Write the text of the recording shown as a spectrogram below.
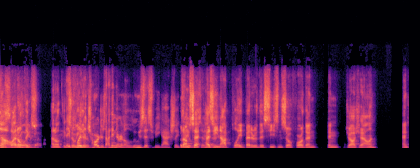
No, I don't think so. I don't think they so. They play either, the Chargers. I think they're going to lose this week, actually. But too, I'm saying, so has he not played better this season so far than than Josh Allen? And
